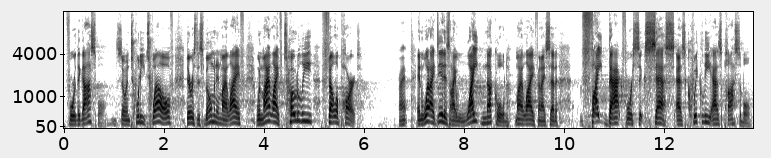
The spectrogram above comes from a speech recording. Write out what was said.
for the gospel. So in 2012, there was this moment in my life when my life totally fell apart. Right? And what I did is I white knuckled my life and I said, fight back for success as quickly as possible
